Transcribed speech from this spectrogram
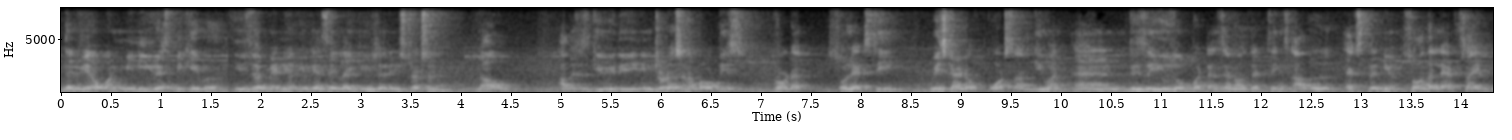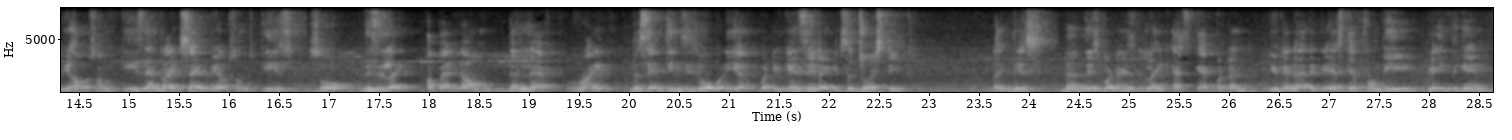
Then we have one mini USB cable. User manual, you can say like user instruction. Now I will just give you the introduction about this product. So let's see which kind of ports are given and this is the use of buttons and all that things. I will explain you. So on the left side we have some keys and right side we have some keys. So this is like up and down then left right. The same things is over here but you can say like it's a joystick like this. Then this button is like escape button. You can directly escape from the playing the game.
